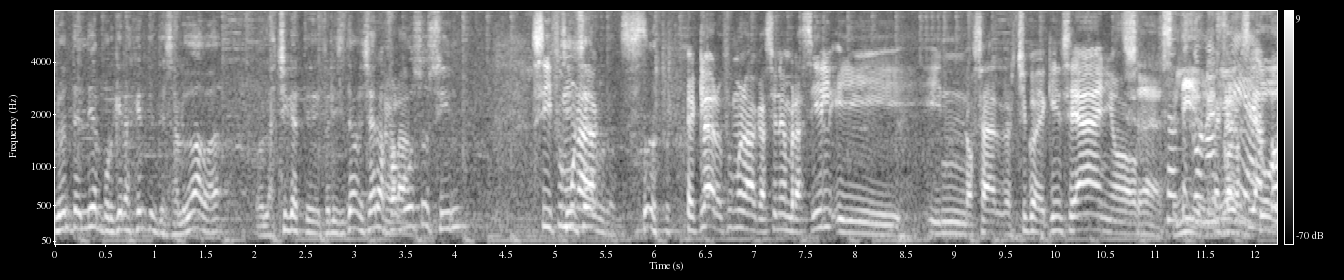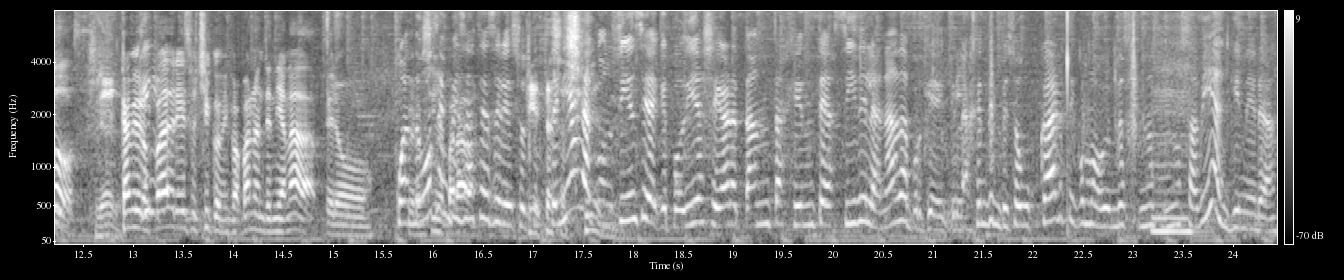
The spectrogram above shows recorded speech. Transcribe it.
no entendían por qué la gente te saludaba o las chicas te felicitaban. Ya era famoso sin, Sí, sin fuimos una, serlo. eh, claro, fuimos a una vacación en Brasil y, y, o sea, los chicos de 15 años Ya, Conocían. conocían todos. Claro. En cambio, los padres, esos chicos, mis papás no entendían nada, pero. Cuando pero vos sí empezaste a hacer eso, ¿Qué ¿te- estás ¿tenías la conciencia de que podía llegar a tanta gente así de la nada? Porque la gente empezó a buscarte, como no, no- Mm. no sabían quién eras.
